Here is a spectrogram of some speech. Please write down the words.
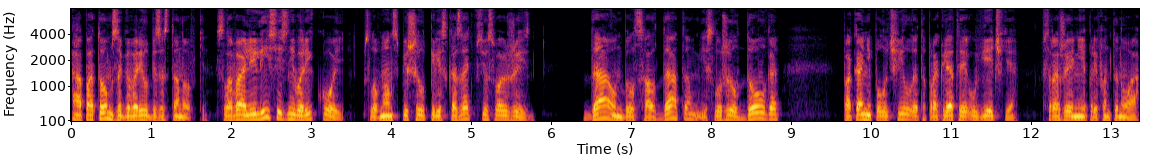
а потом заговорил без остановки. Слова лились из него рекой, словно он спешил пересказать всю свою жизнь. Да, он был солдатом и служил долго, пока не получил это проклятое увечье в сражении при Фонтенуа.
